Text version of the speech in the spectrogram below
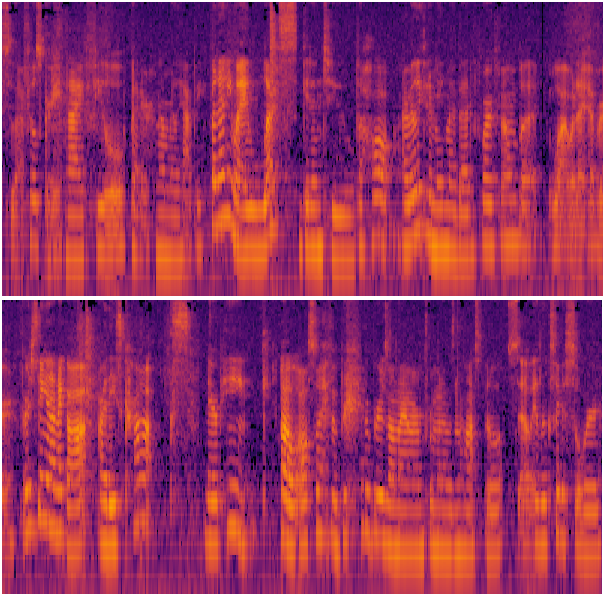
so that feels great. And i feel better and i'm really happy. But anyway let's get into the haul. I really could have made my bed before i filmed but why would i ever? First thing that i got are these crocs. They're pink. Oh also i have a, I have a bruise on my arm from when i was in the hospital so it looks like a sword.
